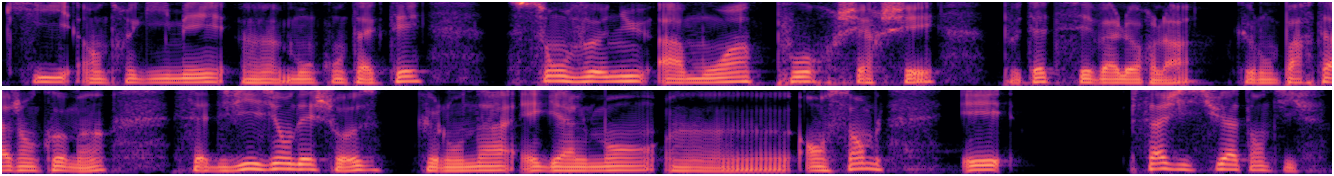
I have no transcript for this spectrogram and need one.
qui entre guillemets euh, m'ont contacté sont venus à moi pour chercher peut-être ces valeurs-là que l'on partage en commun, cette vision des choses que l'on a également euh, ensemble et ça, j'y suis attentif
